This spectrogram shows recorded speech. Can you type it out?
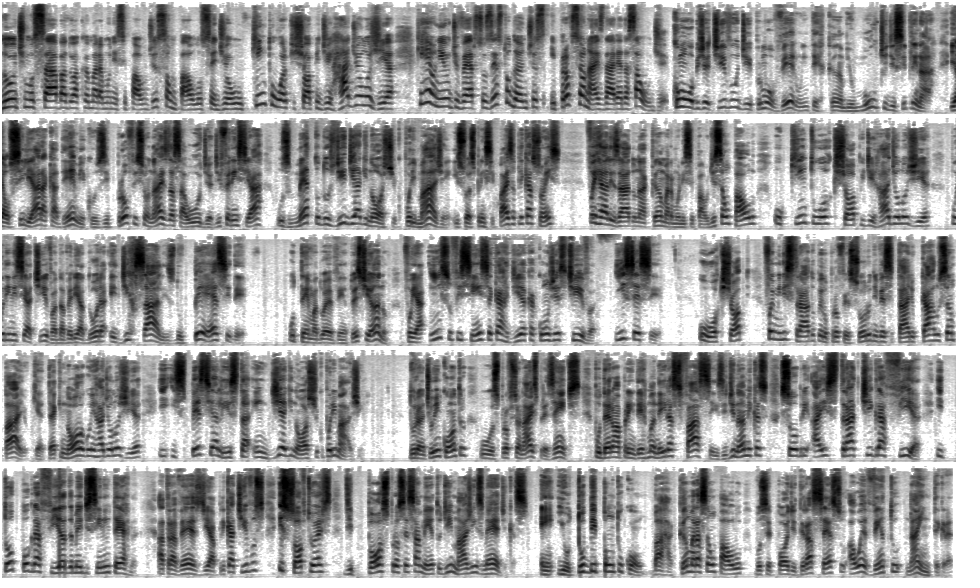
No último sábado, a Câmara Municipal de São Paulo sediou o quinto workshop de radiologia, que reuniu diversos estudantes e profissionais da área da saúde. Com o objetivo de promover um intercâmbio multidisciplinar e auxiliar acadêmicos e profissionais da saúde a diferenciar os métodos de diagnóstico por imagem e suas principais aplicações, foi realizado na Câmara Municipal de São Paulo o quinto workshop de radiologia por iniciativa da vereadora Edir Salles, do PSD. O tema do evento este ano foi a insuficiência cardíaca congestiva, ICC. O workshop foi ministrado pelo professor universitário Carlos Sampaio, que é tecnólogo em radiologia e especialista em diagnóstico por imagem. Durante o encontro, os profissionais presentes puderam aprender maneiras fáceis e dinâmicas sobre a estratigrafia e topografia da medicina interna, através de aplicativos e softwares de pós-processamento de imagens médicas. Em youtube.com/câmara São Paulo, você pode ter acesso ao evento na íntegra.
